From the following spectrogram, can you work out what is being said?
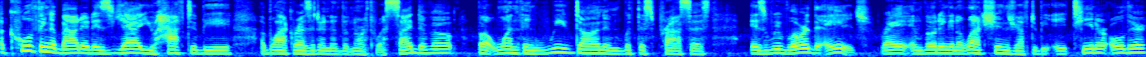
a cool thing about it is, yeah, you have to be a black resident of the Northwest Side to vote. But one thing we've done and with this process is we've lowered the age, right? In voting in elections, you have to be 18 or older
